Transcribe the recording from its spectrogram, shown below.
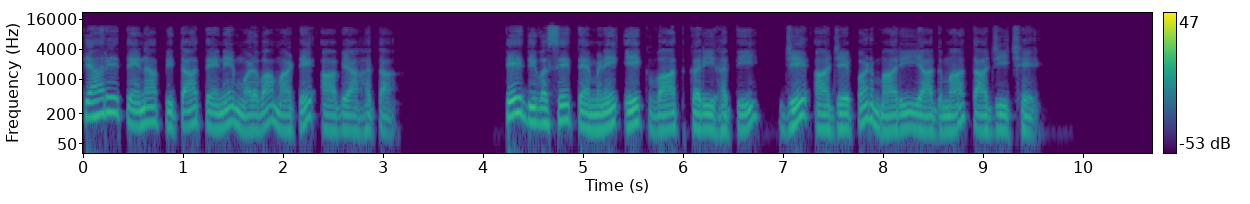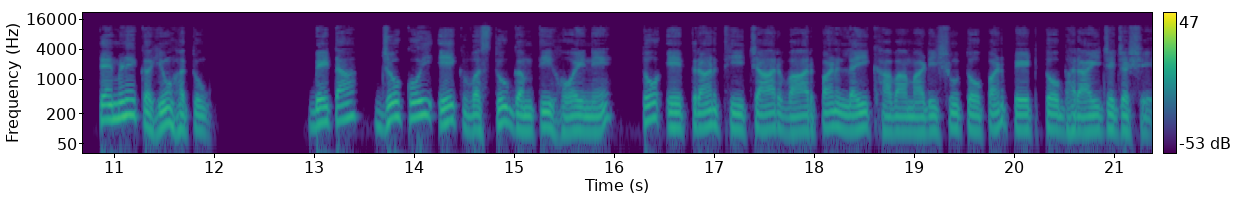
ત્યારે તેના પિતા તેને મળવા માટે આવ્યા હતા. તે દિવસે તેમણે એક વાત કરી હતી, જે આજે પણ મારી યાદમાં તાજી છે. તેમણે કહ્યું હતું, બેટા, જો કોઈ એક વસ્તુ ગમતી હોય ને તો એ ત્રણથી ચાર વાર પણ લઈ ખાવા માંડીશું તો પણ પેટ તો ભરાઈ જ જશે.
